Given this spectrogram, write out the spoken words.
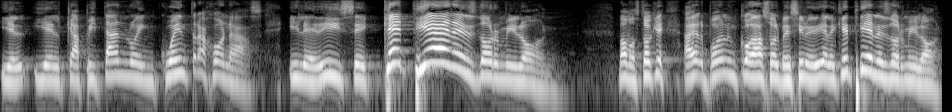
Y el, y el capitán lo encuentra a Jonás y le dice, ¿qué tienes, dormilón? Vamos, toque, a ver, ponle un codazo al vecino y dígale, ¿qué tienes, dormilón?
